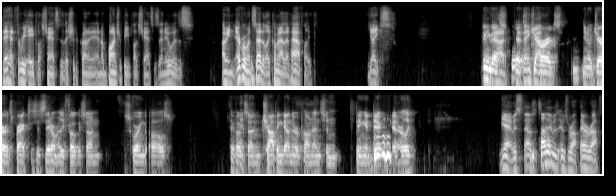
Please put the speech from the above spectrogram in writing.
they had three A plus chances. They should have put in and a bunch of B plus chances, and it was. I mean, everyone said it like coming out of that half, like, yikes. I think Thank that's, God. that's Thank God. Gerrard's, you know, Gerrard's practices. They don't really focus on scoring goals. They focus on chopping down their opponents and being a dick generally. Yeah, it was that was that- it was it was rough. They were rough,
